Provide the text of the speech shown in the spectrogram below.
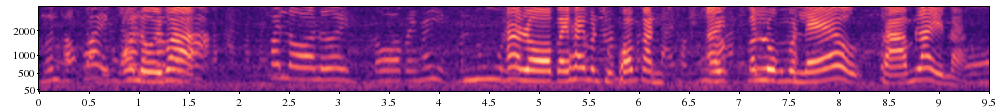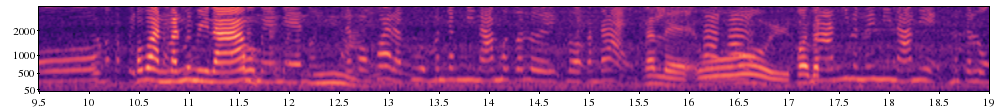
เหมือนเขาค่อยก็เลยว่า ค่อยรอเลย รอไปให้มันนู่นถ้ารอไปให้มันฉุกพร้อมกัน ไอ้มันลงหมดแล้วสามไร่น่ะ โอ้ เพราะวันมันไม่มีน้ำ โอ้แมนแมนอืม แต่ของค่อยน่ะคือ มันยังมีน้ำมันก็เลยรอกันได้ นั่นแหละ โอ้ถ้าถ้ายค่อยก็นาที่มันไม่มีน้ำนี่ มันจะลง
